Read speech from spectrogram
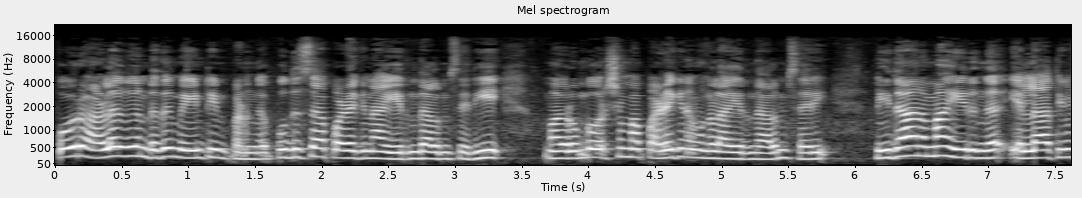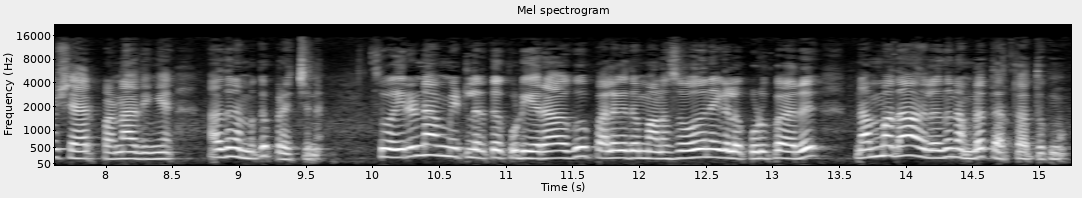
ஒரு அளவுன்றது மெயின்டைன் பண்ணுங்கள் புதுசாக பழகினா இருந்தாலும் சரி ம- ரொம்ப வருஷமாக பழகினவங்களாக இருந்தாலும் சரி நிதானமாக இருங்க. எல்லாத்தையும் ஷேர் பண்ணாதீங்க. அது நமக்கு பிரச்சனை. ஸோ இரண்டாம் வீட்டில் இருக்கக்கூடிய ராகு பலவிதமான சோதனைகளை கொடுப்பாரு. நம்ம தான் அதுலேருந்து நம்மளை தற்காத்துக்கணும்.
